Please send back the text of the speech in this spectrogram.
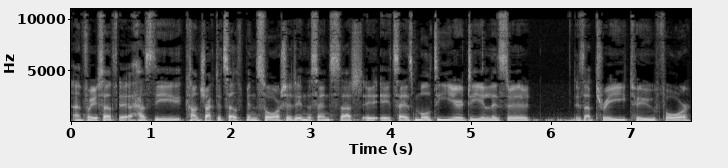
And for yourself, uh, has the contract itself been sorted in the sense that it, says multi-year deal? Is there is that three, two, four?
